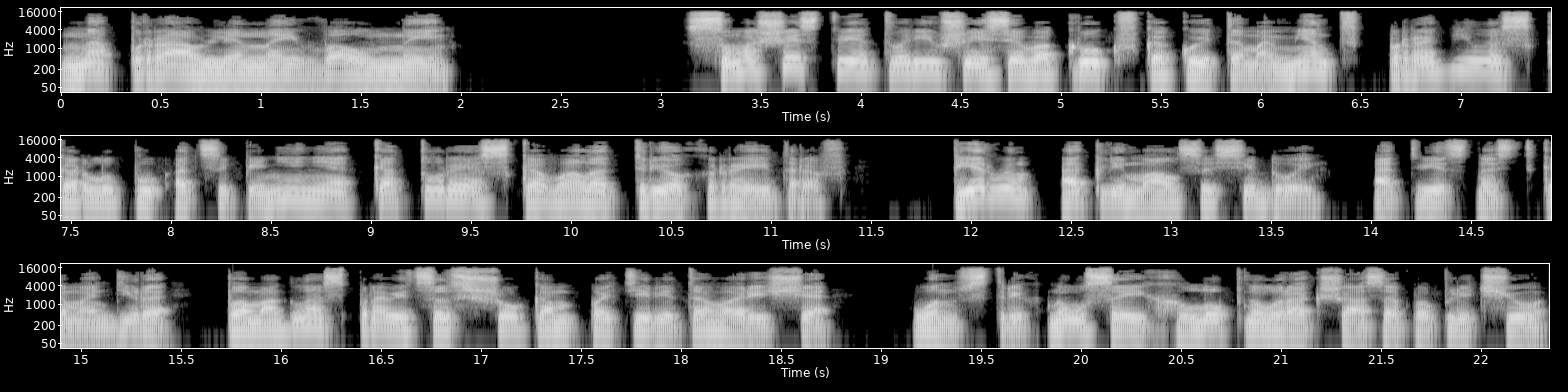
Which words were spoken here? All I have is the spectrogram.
направленной волны. Сумасшествие, творившееся вокруг, в какой-то момент пробило скорлупу оцепенения, которая сковала трех рейдеров. Первым оклемался Седой. Ответственность командира помогла справиться с шоком потери товарища. Он встряхнулся и хлопнул Ракшаса по плечу.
